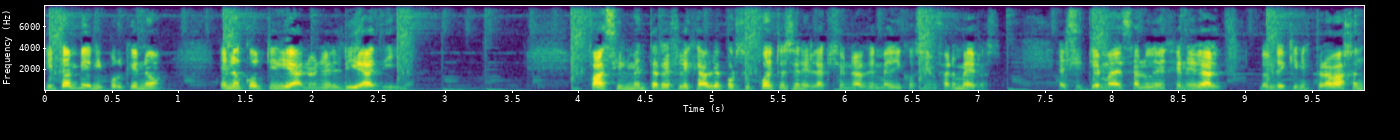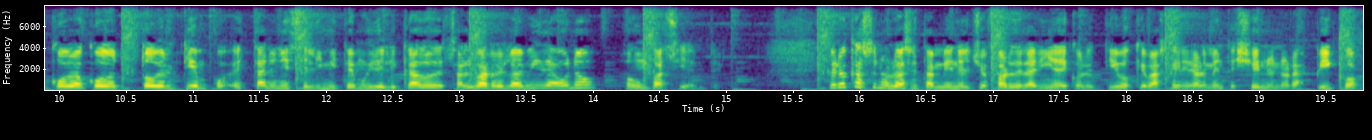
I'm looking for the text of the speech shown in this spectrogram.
y también, y por qué no, en lo cotidiano, en el día a día. Fácilmente reflejable, por supuesto, es en el accionar de médicos y enfermeros. El sistema de salud en general, donde quienes trabajan codo a codo todo el tiempo están en ese límite muy delicado de salvarle la vida o no a un paciente. ¿Pero acaso no lo hace también el chofer de la línea de colectivos que va generalmente lleno en horas pico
